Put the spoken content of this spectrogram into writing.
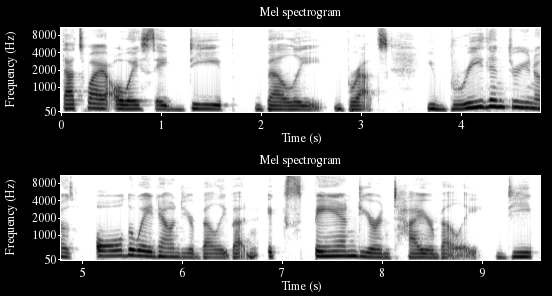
That's why I always say deep belly breaths. You breathe in through your nose all the way down to your belly button, expand your entire belly, deep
